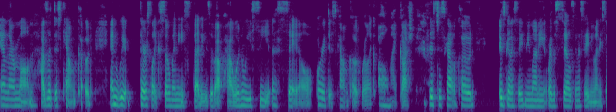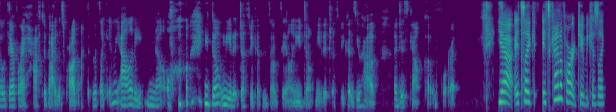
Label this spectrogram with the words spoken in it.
and their mom has a discount code. And we there's like so many studies about how when we see a sale or a discount code, we're like, oh my gosh, this discount code is going to save me money or the sale is going to save me money. So therefore I have to buy this product. And it's like in reality, no. you don't need it just because it's on sale and you don't need it just because you have a discount code for it. yeah, it's like it's kind of hard too because like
